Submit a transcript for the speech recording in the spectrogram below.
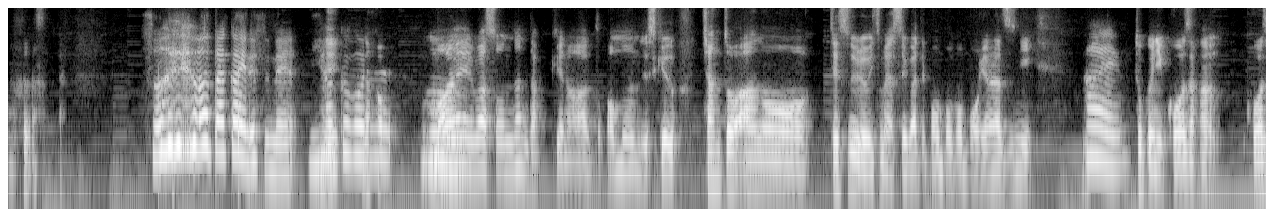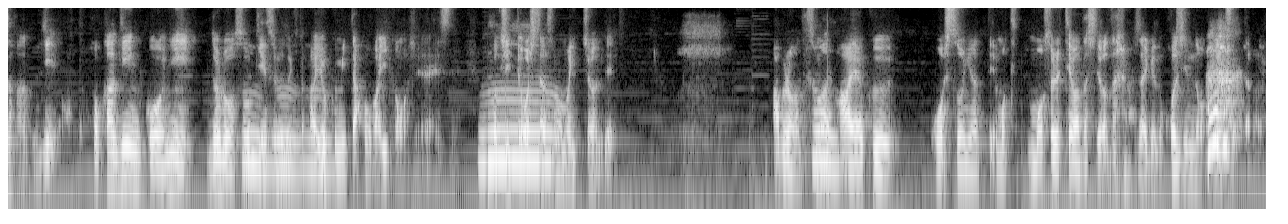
それは高いですね。250、ね、前はそんなんだっけなとか思うんですけど、ちゃんとあの手数料いつも安いからってポンポンポンポンやらずに、はい、特に口座間、口座間、他銀行にドルを送金するときとかよく見た方がいいかもしれないですね。うんうんうん、ポチって押したらそのまま行っちゃうんで。危なかったです。まあ、早く押しそうになって、もうもうそれ手渡しで渡しましたけど、個人のやつだったから。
